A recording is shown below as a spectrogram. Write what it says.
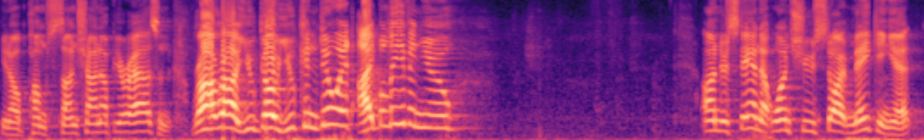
you know, pump sunshine up your ass and rah, rah, you go, you can do it, I believe in you. Understand that once you start making it,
